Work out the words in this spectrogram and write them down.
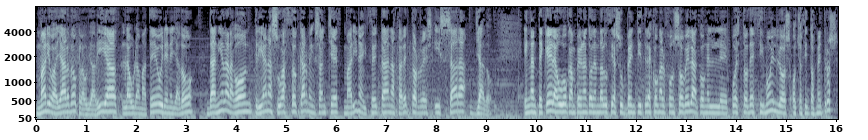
Mario Gallardo, Claudia Díaz, Laura Mateo, Irene Lladó, Daniel Aragón, Triana Suazo, Carmen Sánchez, Marina Iceta, Nazaret Torres y Sara Llado. En Antequera hubo campeonato de Andalucía sub-23 con Alfonso Vela con el eh, puesto décimo en los 800 metros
